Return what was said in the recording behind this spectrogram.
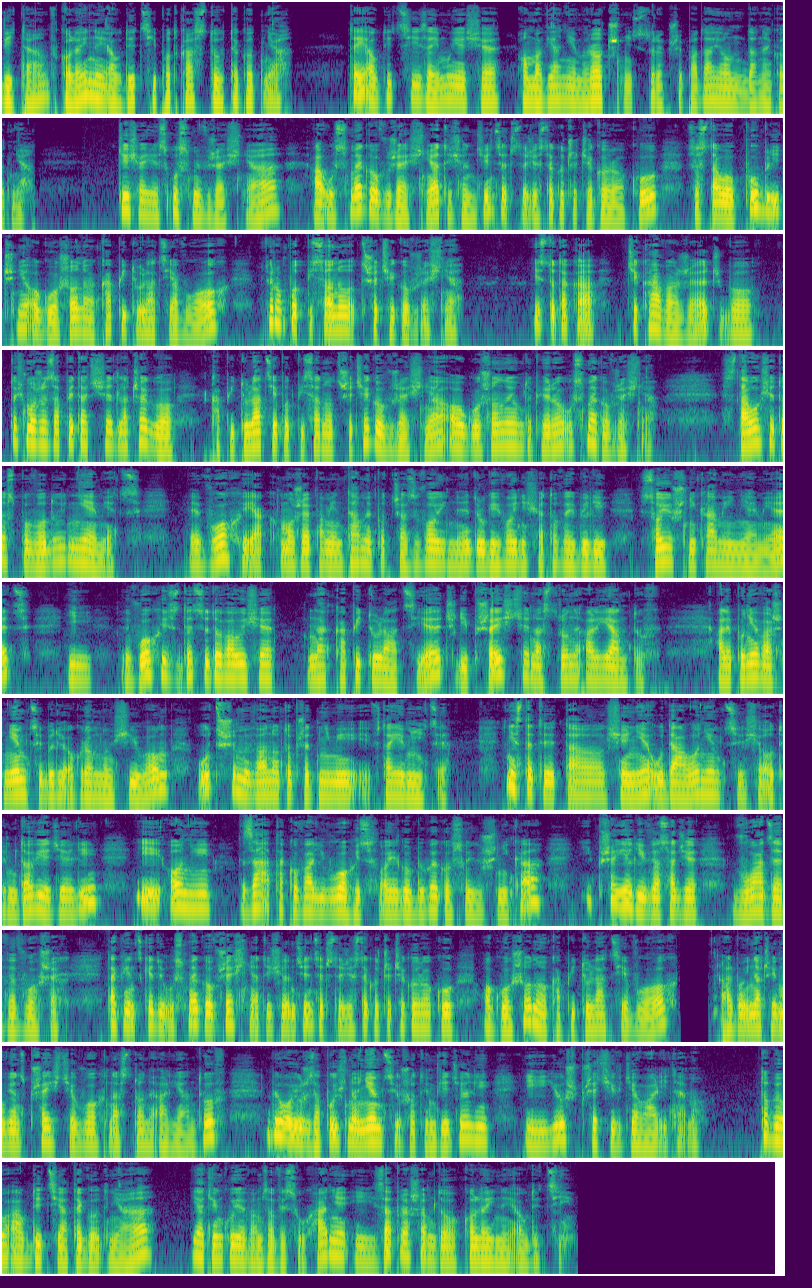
Witam w kolejnej audycji podcastu tego dnia. Tej audycji zajmuję się omawianiem rocznic, które przypadają danego dnia. Dzisiaj jest 8 września, a 8 września 1943 roku zostało publicznie ogłoszona kapitulacja Włoch, którą podpisano 3 września. Jest to taka ciekawa rzecz, bo ktoś może zapytać się, dlaczego Kapitulację podpisano 3 września, a ogłoszono ją dopiero 8 września. Stało się to z powodu Niemiec. Włochy, jak może pamiętamy podczas wojny, II wojny światowej byli sojusznikami Niemiec i Włochy zdecydowały się na kapitulację, czyli przejście na stronę aliantów. Ale ponieważ Niemcy byli ogromną siłą, utrzymywano to przed nimi w tajemnicy. Niestety to się nie udało, Niemcy się o tym dowiedzieli i oni zaatakowali Włochy, swojego byłego sojusznika i przejęli w zasadzie władzę we Włoszech. Tak więc kiedy 8 września 1943 roku ogłoszono kapitulację Włoch, albo inaczej mówiąc przejście Włoch na stronę aliantów, było już za późno, Niemcy już o tym wiedzieli i już przeciwdziałali temu. To była audycja tego dnia. Ja dziękuję Wam za wysłuchanie i zapraszam do kolejnej audycji.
